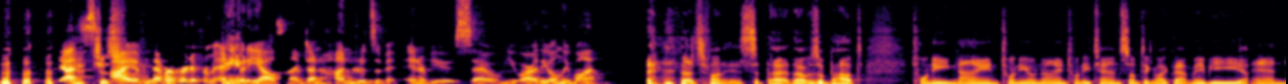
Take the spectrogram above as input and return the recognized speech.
yes, just, I have never heard it from anybody else, and I've done hundreds of interviews. So you are the only one. That's funny. It's, that that was about 29, 2009, 2010, something like that, maybe. Uh, and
